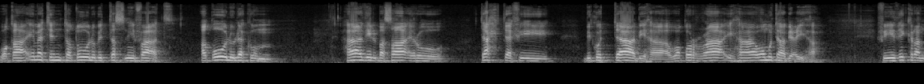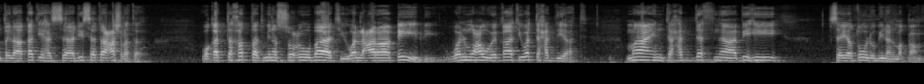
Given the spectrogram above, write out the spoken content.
وقائمة تطول بالتصنيفات. أقول لكم هذه البصائر تحتفي بكتابها وقرائها ومتابعيها في ذكرى انطلاقتها السادسة عشرة. وقد تخطت من الصعوبات والعراقيل والمعوقات والتحديات. ما إن تحدثنا به سيطول بنا المقام.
